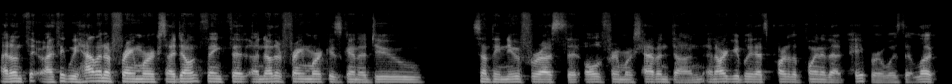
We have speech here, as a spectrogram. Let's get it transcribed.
I don't think, I think we have enough frameworks. I don't think that another framework is going to do something new for us that old frameworks haven't done. And arguably that's part of the point of that paper was that, look,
